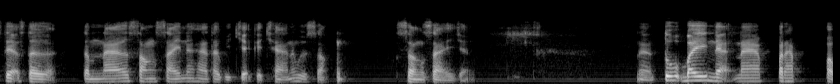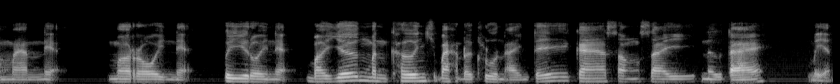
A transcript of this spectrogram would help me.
ស្ទាក់ស្ទើរដំណើរសង្ស័យហ្នឹងហៅថាវិជ្ជកិច្ឆាហ្នឹងវាសង្សង្ស័យអញ្ចឹងណាទោះបីអ្នកណាប្រាប់ប្រមាណអ្នក100អ្នក 200នាក់បើយើងមិនឃើញច្បាស់ដោយខ្លួនឯងទេការសង្ស័យនៅតែមាន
